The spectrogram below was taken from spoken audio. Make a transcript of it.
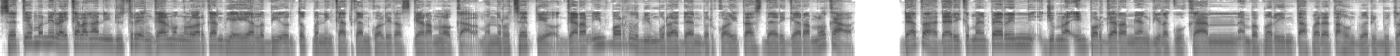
Setio menilai kalangan industri enggan mengeluarkan biaya lebih untuk meningkatkan kualitas garam lokal. Menurut Setio, garam impor lebih murah dan berkualitas dari garam lokal. Data dari Kemenperin jumlah impor garam yang dilakukan pemerintah pada tahun 2018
